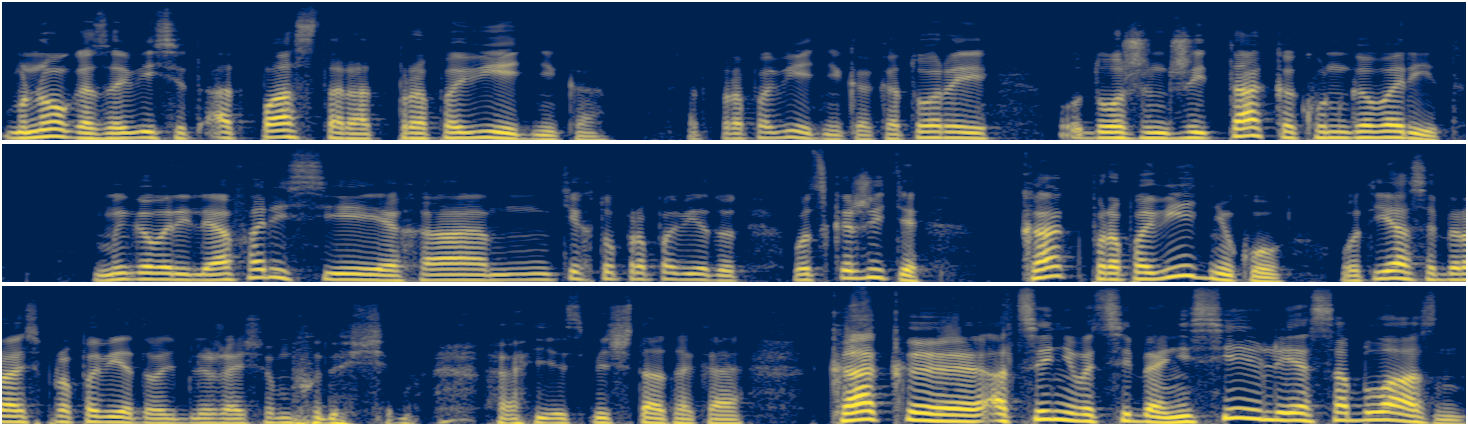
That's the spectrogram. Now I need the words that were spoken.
много зависит от пастора, от проповедника. От проповедника, который должен жить так, как он говорит. Мы говорили о фарисеях, о тех, кто проповедует. Вот скажите, как проповеднику, вот я собираюсь проповедовать в ближайшем будущем, есть мечта такая, как э, оценивать себя, не сею ли я соблазн?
